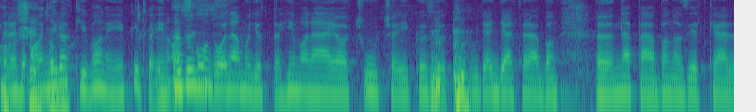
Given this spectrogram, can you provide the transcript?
mert ez sétabok. annyira ki van építve? Én ez azt egy... gondolnám, hogy ott a Himalája csúcsai között, úgy egyáltalában Nepálban azért kell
